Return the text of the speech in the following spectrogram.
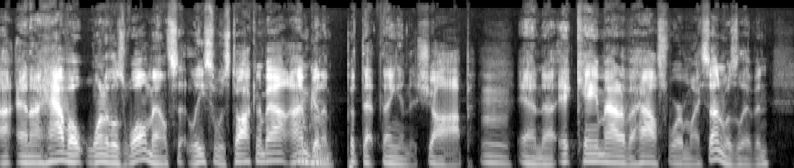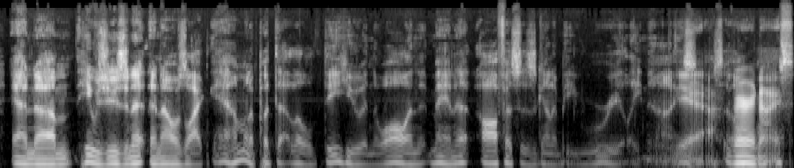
uh, and I have a, one of those wall mounts that Lisa was talking about. I'm going to put that thing in the shop, Mm. and uh, it came out of the house where my son was living, and um, he was using it, and I was like, yeah, I'm going to put that little dehu in the wall, and man, that office is going to be really nice. Yeah, So, very nice.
